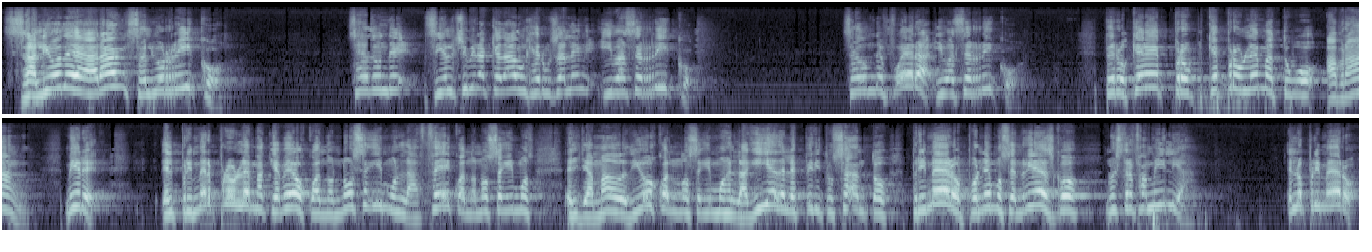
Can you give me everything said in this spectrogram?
Salió de Arán, salió rico. O sea, donde, si él se hubiera quedado en Jerusalén, iba a ser rico. Sea, donde fuera, iba a ser rico. Pero ¿qué, qué problema tuvo Abraham? Mire, el primer problema que veo cuando no seguimos la fe, cuando no seguimos el llamado de Dios, cuando no seguimos la guía del Espíritu Santo, primero ponemos en riesgo nuestra familia. Es lo primero.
